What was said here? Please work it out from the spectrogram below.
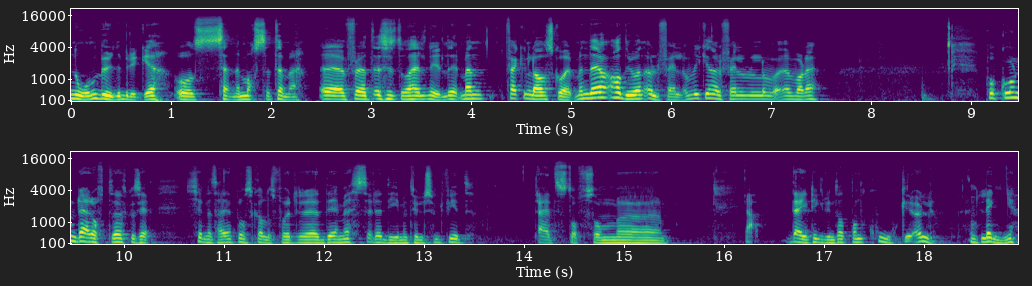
noen burde brygge og sende masse til meg. Eh, for at jeg syntes det var helt nydelig. Men fikk en lav score. Men det hadde jo en ølfeil. Og hvilken ølfeil var det? Popkorn er ofte skal si, kjennetegnet på noe som kalles for eh, DMS, eller dimetylsulfid. Det er et stoff som eh, ja, Det er egentlig grunnen til at man koker øl lenge.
